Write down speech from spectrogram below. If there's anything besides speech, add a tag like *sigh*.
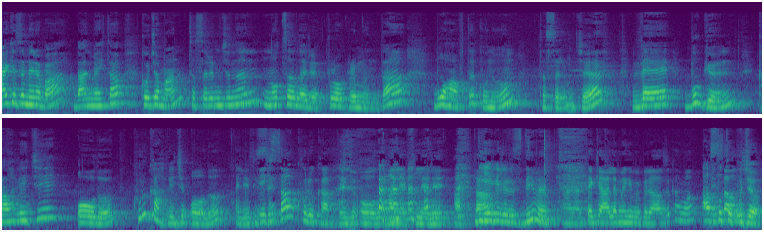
Herkese merhaba, ben Mehtap Kocaman, Tasarımcının Notaları programında bu hafta konuğum tasarımcı ve bugün kahveci oğlu, kuru kahveci oğlu halefisi. İhsan kuru kahveci oğlu *laughs* halefleri hatta. Diyebiliriz değil mi? Aynen tekerleme gibi birazcık ama. Aslı İhsan Topucu.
